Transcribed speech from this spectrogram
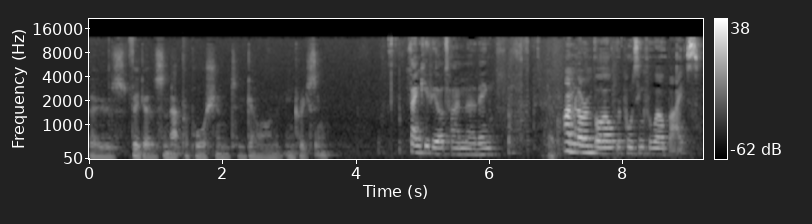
those figures and that proportion to go on increasing. Thank you for your time, Mervyn. I'm Lauren Boyle, reporting for WORLDbytes.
